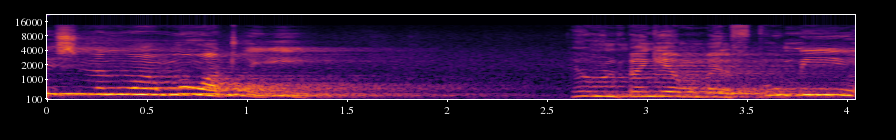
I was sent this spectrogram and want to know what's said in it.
hii hii sinanua mua tu hii. Wewe unipangia mambo elfu kumi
